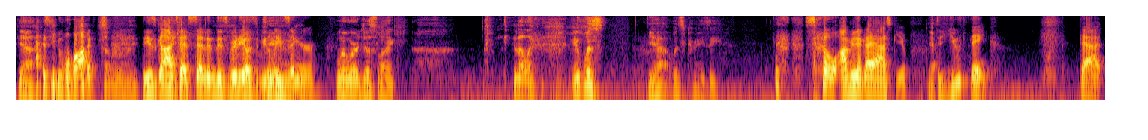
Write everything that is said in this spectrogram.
yeah, yeah. as you watch totally. these guys that send in this video to be Dude, the lead singer. Well, we're just like, you know, like, it was, yeah, it was crazy. so I mean, I gotta ask you: yeah. Do you think that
